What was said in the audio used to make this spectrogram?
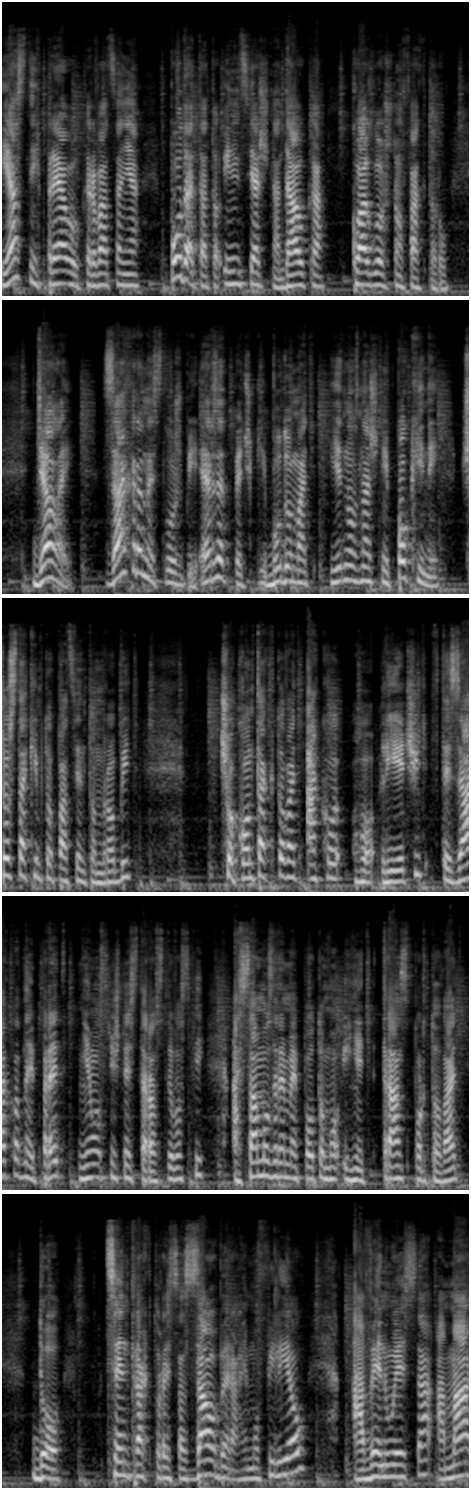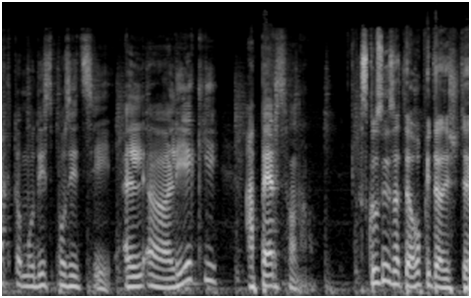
jasných prejavov krvácania podať táto iniciačná dávka koagulačného faktoru. Ďalej, záchranné služby RZPčky budú mať jednoznačne pokyny, čo s takýmto pacientom robiť, čo kontaktovať, ako ho liečiť v tej základnej prednemocničnej starostlivosti a samozrejme potom ho i hneď transportovať do centra, ktoré sa zaoberá hemofíliou a venuje sa a má k tomu dispozícii lieky a personál. Skúsim sa ťa opýtať ešte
